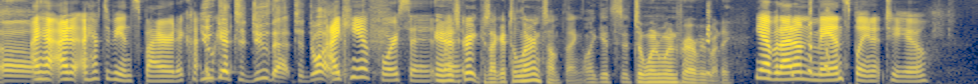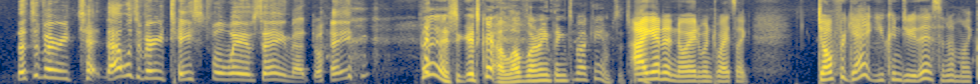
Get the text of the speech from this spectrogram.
um, I, ha- I I have to be inspired. It, ki- you it- get to do that to Dwight. I can't force it. and it's great because I get to learn something. Like it's it's a win win for everybody. Yeah, but I don't mansplain it to you. That's a very ta that was a very tasteful way of saying that, Dwight. It's, it's great. I love learning things about games. It's I get annoyed when Dwight's like, "Don't forget, you can do this," and I'm like,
